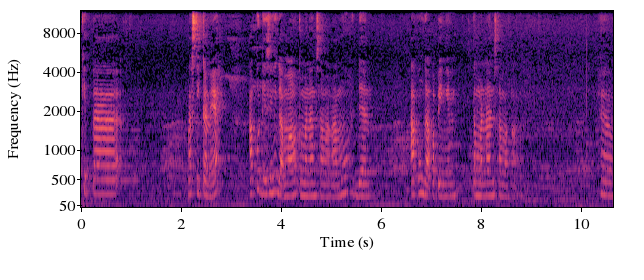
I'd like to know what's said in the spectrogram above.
kita pastikan ya. Aku di sini nggak mau temenan sama kamu dan aku nggak kepingin temenan sama kamu. Hell.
